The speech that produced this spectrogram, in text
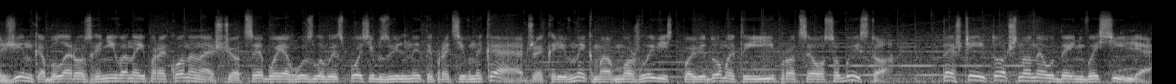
Жінка була розгнівана і переконана, що це боягузливий спосіб звільнити працівника, адже керівник мав можливість повідомити її про це особисто. Та ще й точно не у день весілля.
